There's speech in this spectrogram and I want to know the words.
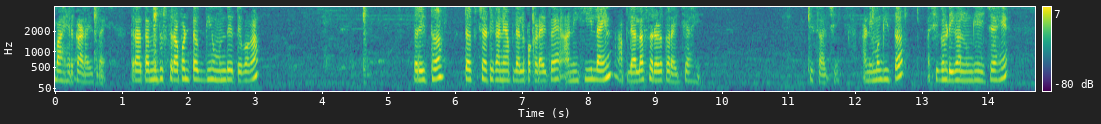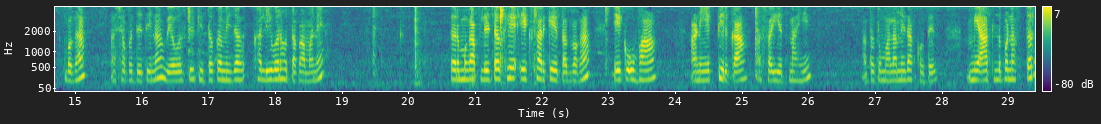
बाहेर काढायचा आहे तर आता मी दुसरा पण टक घेऊन देते बघा. तर इथं टकच्या ठिकाणी आपल्याला पकडायचं आहे आणि ही लाईन आपल्याला सरळ करायची आहे. किसाची. आणि मग इथं अशी घडी घालून घ्यायची आहे. बघा अशा पद्धतीनं व्यवस्थित इथं कमी जा खालीवर होता कामाने. तर मग आपले टक हे एकसारखे येतात बघा. एक उभा आणि एक तिरका असा येत नाही. आता तुम्हाला मी दाखवतेच. मी आतलं पण अस्तर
